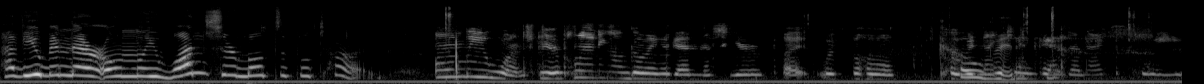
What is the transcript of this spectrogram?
Have you been there only once or multiple times? Only once. We were planning on going again this year, but with the whole COVID nineteen pandemic, we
